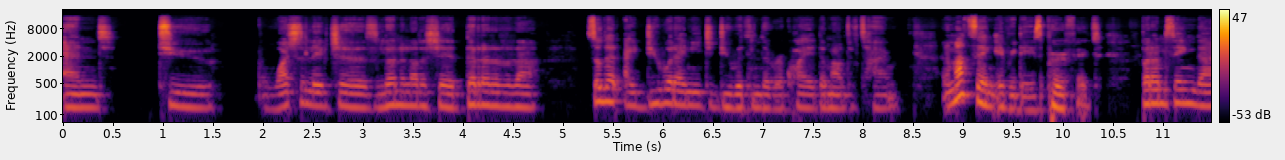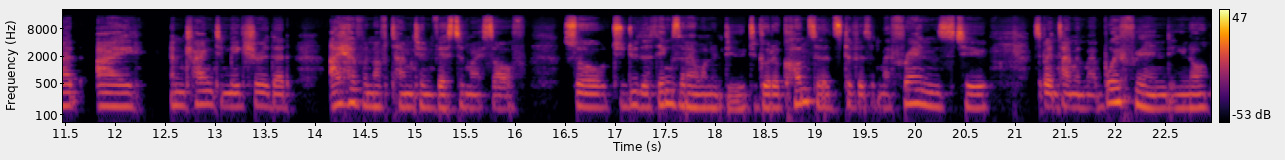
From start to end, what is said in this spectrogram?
and to watch the lectures, learn a lot of shit, da da da da, so that I do what I need to do within the required amount of time. And I'm not saying every day is perfect, but I'm saying that I am trying to make sure that I have enough time to invest in myself. So, to do the things that I want to do, to go to concerts, to visit my friends, to spend time with my boyfriend, you know,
